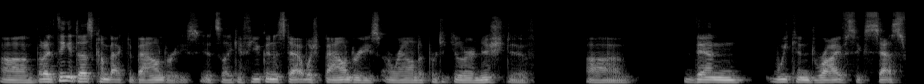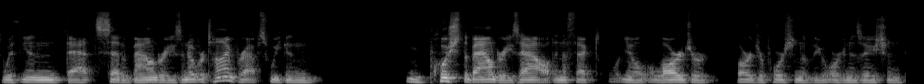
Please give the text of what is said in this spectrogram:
Um, but i think it does come back to boundaries. It's like if you can establish boundaries around a particular initiative uh, then we can drive success within that set of boundaries. And over time perhaps we can push the boundaries out and affect you know a larger larger portion of the organization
